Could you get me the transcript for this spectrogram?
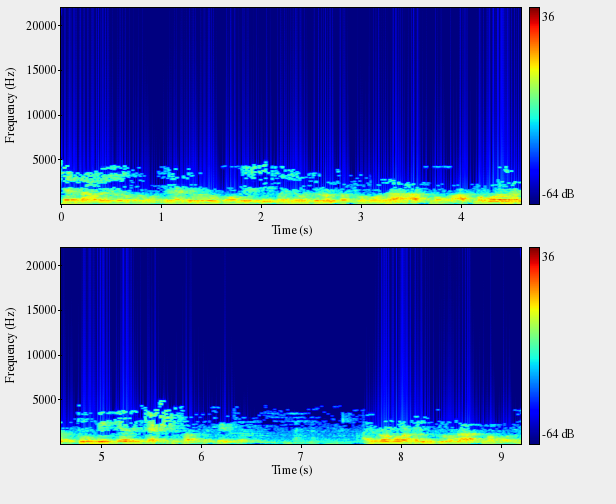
చండాలయోగము ఇలాంటివి పోగేసి మన యువతిలో తత్వబోధ ఆత్మ ఆత్మబోధ too big text for the people. I don't want include ఆత్మబోధ.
